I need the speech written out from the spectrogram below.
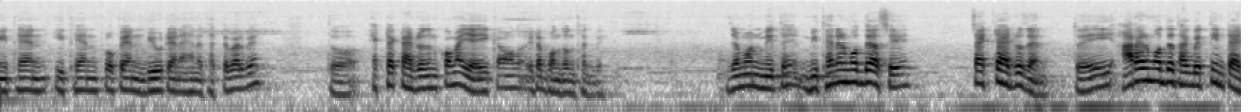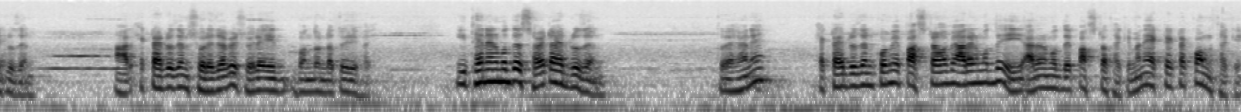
মিথেন, ইথেন, প্রোপেন, বিউটেন এখানে থাকতে পারবে। তো একটা একটা হাইড্রোজেন কমাইয়া এই এটা বন্ধন থাকবে। যেমন মিথে মিথেনের মধ্যে আছে চারটা হাইড্রোজেন, তো এই আরের মধ্যে থাকবে তিনটা হাইড্রোজেন। আর একটা হাইড্রোজেন সরে যাবে, সরে এই বন্ধনটা তৈরি হয়। ইথেনের মধ্যে ছয়টা হাইড্রোজেন, তো এখানে একটা হাইড্রোজেন কমে পাঁচটা হবে আরের মধ্যে, এই আরের মধ্যে পাঁচটা থাকে মানে একটা একটা কম থাকে।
